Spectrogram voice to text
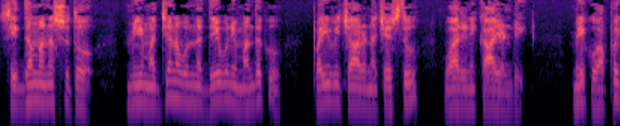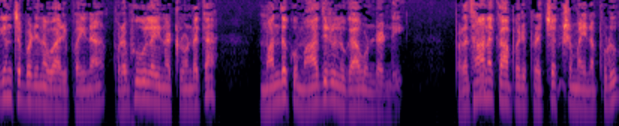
సిద్ధ మనస్సుతో మీ మధ్యన ఉన్న దేవుని మందకు పై విచారణ చేస్తూ వారిని కాయండి. మీకు అప్పగించబడిన వారిపైన ప్రభువులైనట్లుండక మందకు మాదిరులుగా ఉండండి. ప్రధాన కాపరి ప్రత్యక్షమైనప్పుడు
